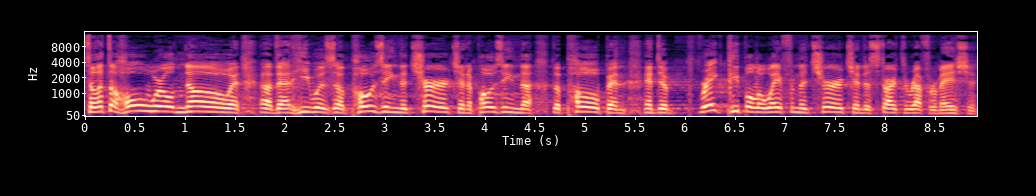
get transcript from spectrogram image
to let the whole world know uh, that he was opposing the church and opposing the, the Pope and, and to break people away from the church and to start the Reformation.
